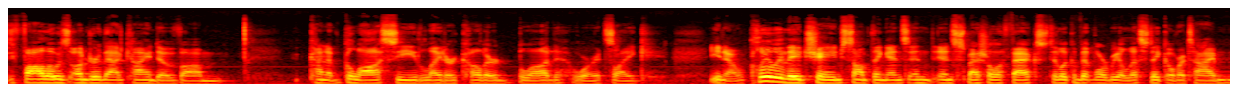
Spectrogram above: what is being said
follows under that kind of um kind of glossy lighter colored blood where it's like you know clearly they changed something in, in in special effects to look a bit more realistic over time.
